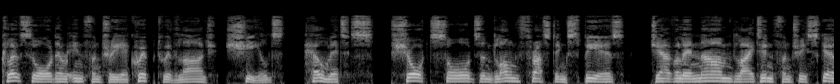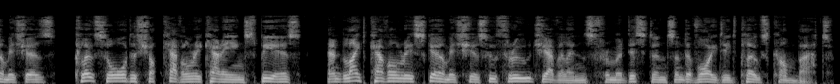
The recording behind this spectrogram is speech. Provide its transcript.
close order infantry equipped with large shields, helmets, short swords and long thrusting spears, javelin-armed light infantry skirmishers, close order shock cavalry carrying spears, and light cavalry skirmishers who threw javelins from a distance and avoided close combat.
